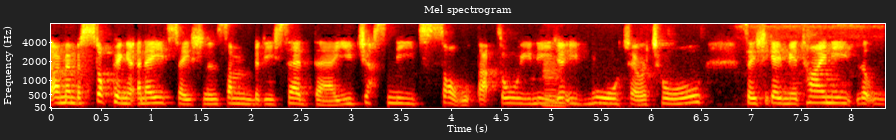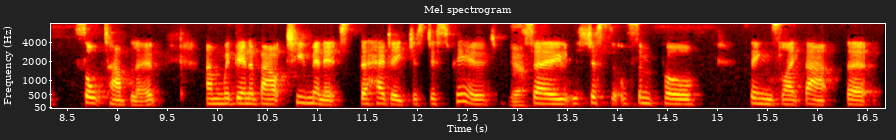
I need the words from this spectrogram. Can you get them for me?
I remember stopping at an aid station and somebody said there, "You just need salt. That's all you need. Mm. You don't need water at all." So she gave me a tiny little salt tablet, and within about two minutes, the headache just disappeared. Yeah. So it's just little simple things like that that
